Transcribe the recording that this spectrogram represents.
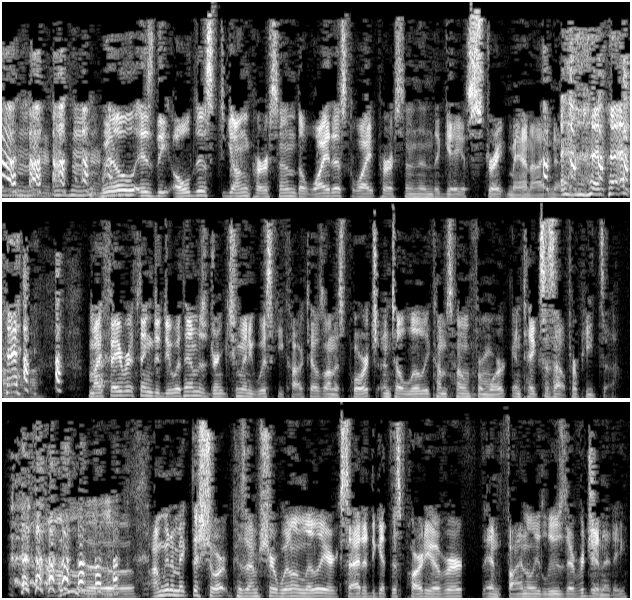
Mm-hmm. Will is the oldest young person, the whitest white person, and the gayest straight man I know. My favorite thing to do with him is drink too many whiskey cocktails on his porch until Lily comes home from work and takes us out for pizza. I'm going to make this short because I'm sure Will and Lily are excited to get this party over and finally lose their virginity.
